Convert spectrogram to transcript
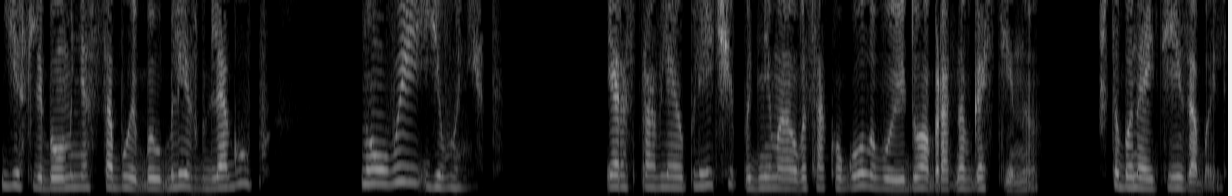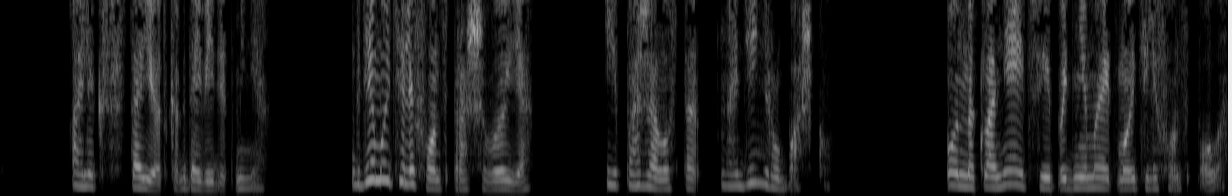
Если бы у меня с собой был блеск для губ, но, увы, его нет. Я расправляю плечи, поднимаю высоко голову и иду обратно в гостиную, чтобы найти Изабель. Алекс встает, когда видит меня. «Где мой телефон?» — спрашиваю я. «И, пожалуйста, надень рубашку». Он наклоняется и поднимает мой телефон с пола.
